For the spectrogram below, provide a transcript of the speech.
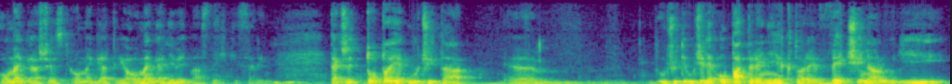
omega-6, omega-3 a omega-9 masných kyselín. Mm-hmm. Takže toto je určitá, určité, určité opatrenie, ktoré väčšina ľudí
